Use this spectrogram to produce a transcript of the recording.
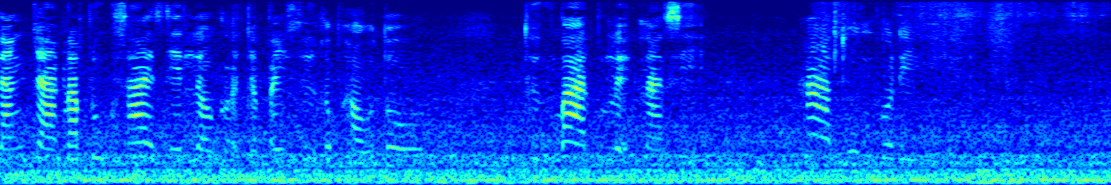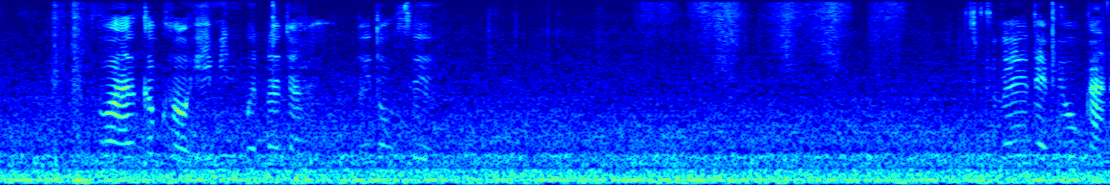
หลังจากรับลูกชายเสร็จเราก็จะไปซื้อกับเขาโต ถึงบ้านพุ่นเลยนาสิห้าทุ่มพอดี เพราะว่ากับ เขาเอมินเหมือนเราจะเลยต้องซื้อก็เลยได้มีโอกาส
